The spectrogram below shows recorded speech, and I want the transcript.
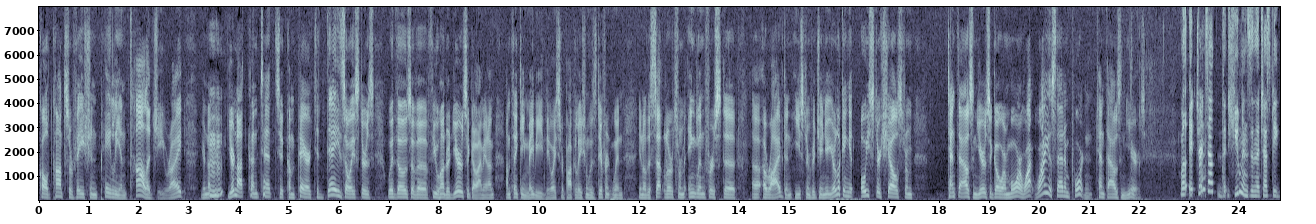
called conservation paleontology, right? You're not mm-hmm. you're not content to compare today's oysters with those of a few hundred years ago. I mean, I'm I'm thinking maybe the oyster population was different when you know the settlers from England first uh, uh, arrived in eastern Virginia. You're looking at oyster shells from 10,000 years ago or more. Why why is that important? 10,000 years. Well, it turns out that humans in the Chesapeake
